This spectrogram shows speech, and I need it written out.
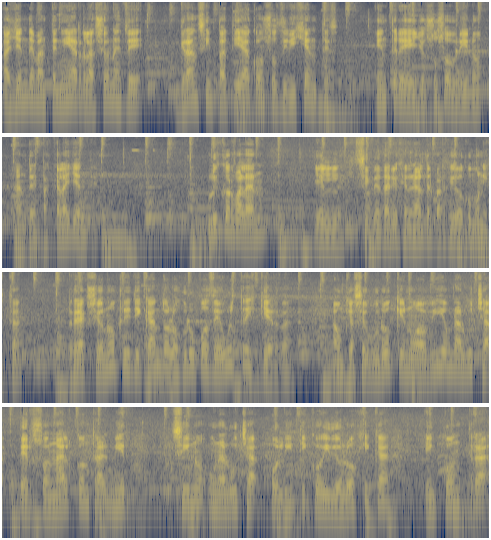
Allende mantenía relaciones de gran simpatía con sus dirigentes, entre ellos su sobrino Andrés Pascal Allende. Luis Corbalán, el secretario general del Partido Comunista, reaccionó criticando a los grupos de ultraizquierda, aunque aseguró que no había una lucha personal contra el MIR, sino una lucha político-ideológica en contra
